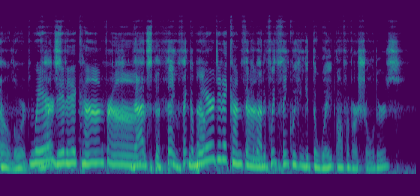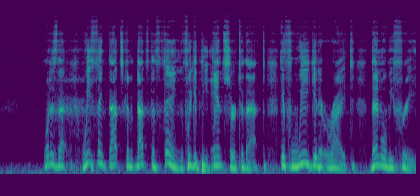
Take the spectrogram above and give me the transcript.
oh lord. Where That's- did it come from? That's the thing. Think about Where did it come Think from? Think about if we think we can get the weight off of our shoulders. What is that? We think that's gonna that's the thing. If we get the answer to that, if we get it right, then we'll be free.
